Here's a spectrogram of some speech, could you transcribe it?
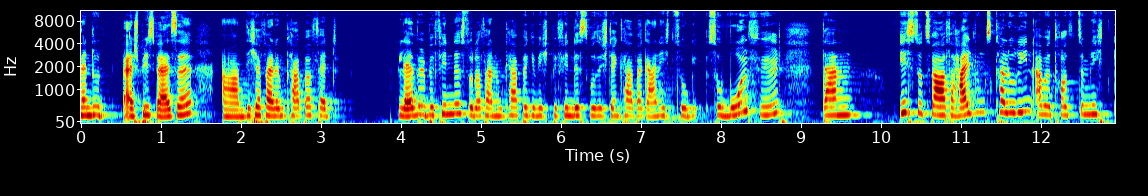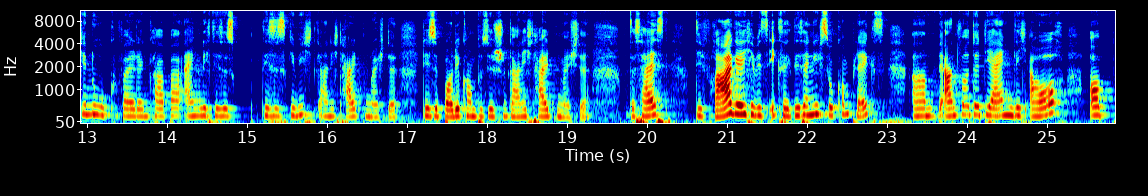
wenn du beispielsweise ähm, dich auf einem Körperfettlevel befindest oder auf einem Körpergewicht befindest, wo sich dein Körper gar nicht so, so wohl fühlt, dann isst du zwar Verhaltungskalorien, aber trotzdem nicht genug, weil dein Körper eigentlich dieses dieses Gewicht gar nicht halten möchte, diese Body Composition gar nicht halten möchte. Das heißt, die Frage, ich habe es eh gesagt, die ist eigentlich so komplex, ähm, beantwortet dir eigentlich auch, ob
